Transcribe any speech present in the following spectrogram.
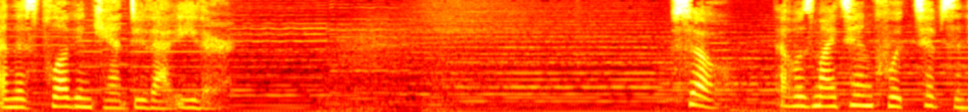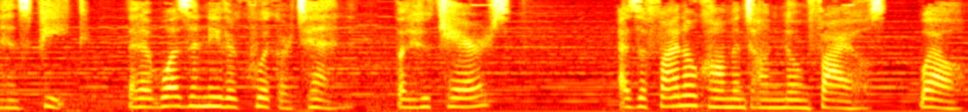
and this plugin can't do that either. So, that was my 10 quick tips and hints peek, that it wasn't neither quick or 10, but who cares? As a final comment on GNOME files, well,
